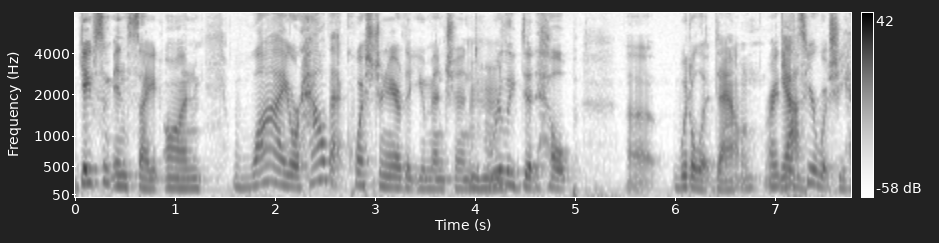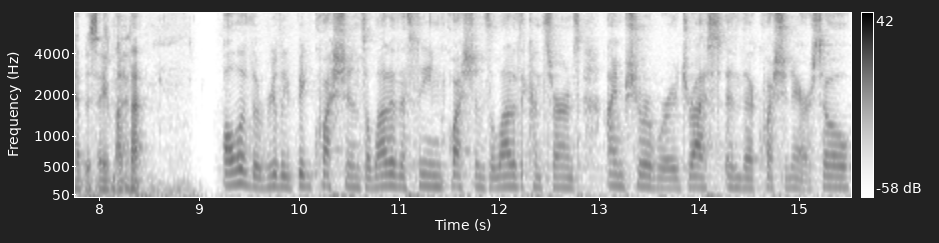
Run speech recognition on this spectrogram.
gave some insight on why or how that questionnaire that you mentioned mm-hmm. really did help uh, whittle it down, right? Yeah. Let's hear what she had to say about okay. that all of the really big questions, a lot of the theme questions, a lot of the concerns, I'm sure were addressed in the questionnaire. So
